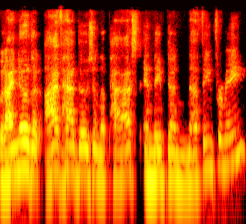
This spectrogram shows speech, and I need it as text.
but i know that i've had those in the past and they've done nothing for me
